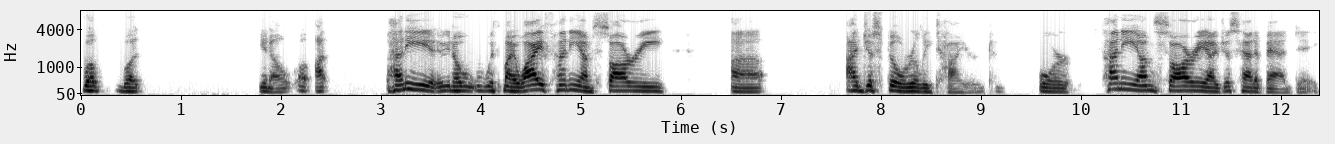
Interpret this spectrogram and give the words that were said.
well but you know I, honey, you know, with my wife, honey, I'm sorry. Uh, I just feel really tired. Or, honey, I'm sorry. I just had a bad day.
